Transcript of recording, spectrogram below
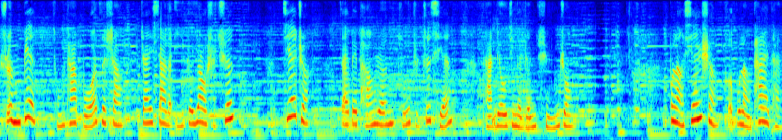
顺便从他脖子上摘下了一个钥匙圈。接着。”在被旁人阻止之前，他溜进了人群中。布朗先生和布朗太太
